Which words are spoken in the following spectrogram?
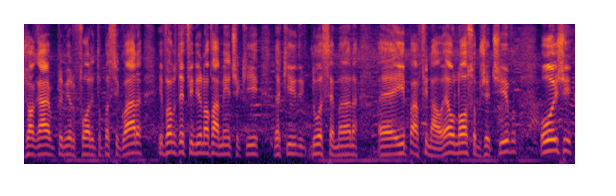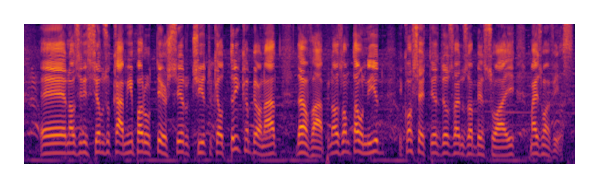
jogar primeiro fora em Tupaciguara e vamos definir novamente aqui daqui duas semanas é, ir para a final. É o nosso objetivo. Hoje é, nós iniciamos o caminho para o terceiro título, que é o tricampeonato da Anvap. Nós vamos estar unidos e com certeza Deus vai nos abençoar aí mais uma vez.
